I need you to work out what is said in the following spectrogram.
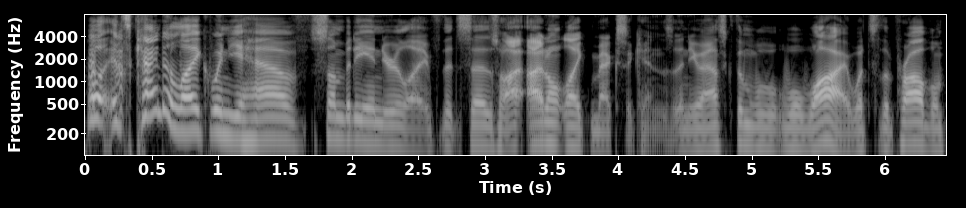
well, it's kind of like when you have somebody in your life that says, I, I don't like Mexicans. And you ask them, well, well, why? What's the problem?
